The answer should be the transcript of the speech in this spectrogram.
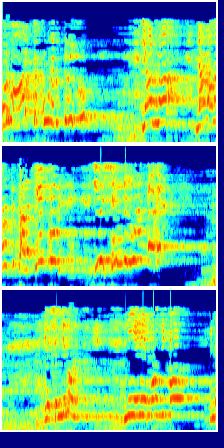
ஒரு ஆட்ட கூட விட்டு வைக்கும் யாருலா நான் அவருக்கு கால கேட்கவும் இல்லை. இது செங்கல் உனக்காக இது செஞ்சது உனக்கு. நீ என்னைய பொருந்திக்கோ இந்த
